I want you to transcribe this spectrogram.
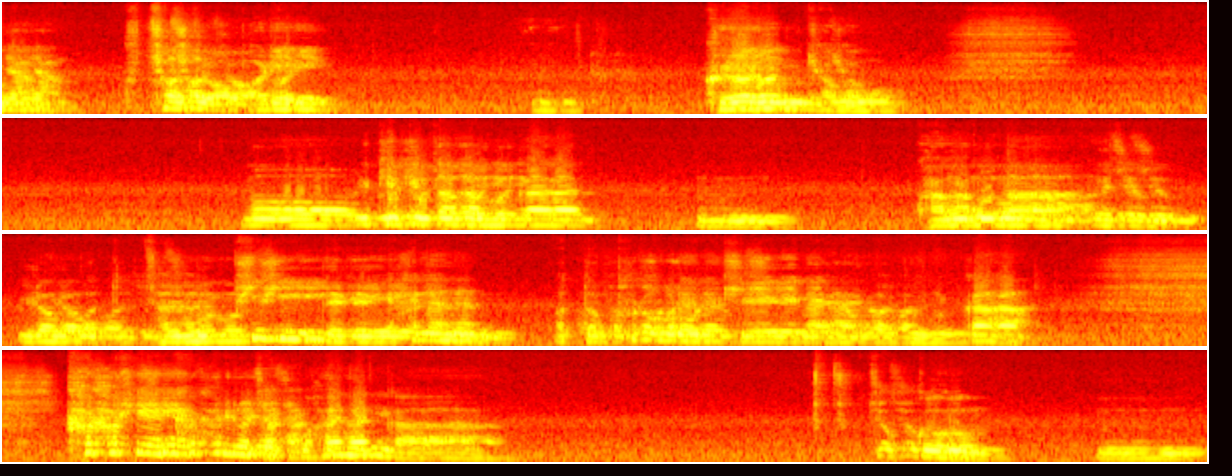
그냥 붙여져 버린 그런 경우 뭐 이렇게 보다 보니까 음, 광고나 요즘 이런 것도 젊은 PD들이 하는 어떤 프로그램 기획이나 이런 걸 보니까 카피에 카피를 자꾸 하니까 조금 음,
